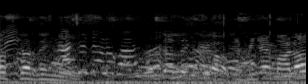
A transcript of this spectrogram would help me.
वध कर देंगे। विजय माला।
